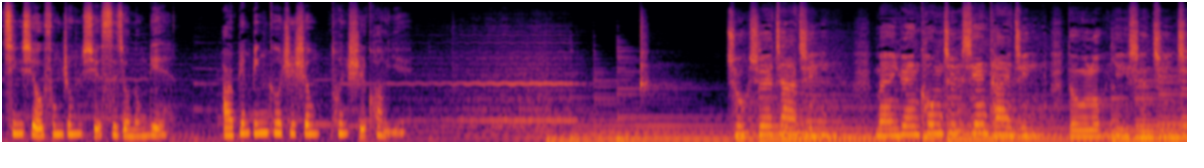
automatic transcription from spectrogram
清秀风中雪似酒浓烈，耳边兵戈之声吞噬旷野。初雪乍晴，满园空枝嫌太近，抖落一身清静。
